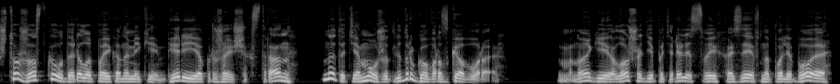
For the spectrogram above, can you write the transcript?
что жестко ударило по экономике империи и окружающих стран, но это тема уже для другого разговора. Многие лошади потеряли своих хозяев на поле боя,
